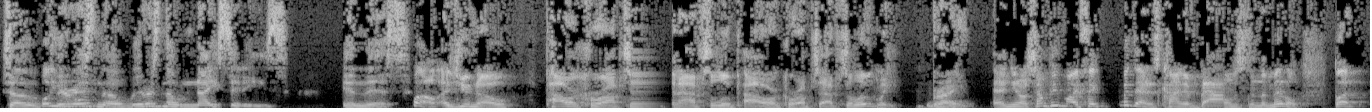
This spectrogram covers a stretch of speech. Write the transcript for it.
So Well, there is had- no there is no niceties in this. Well, as you know, power corrupts and absolute power corrupts absolutely. Right. And, you know, some people might think good that is kind of balanced in the middle. But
